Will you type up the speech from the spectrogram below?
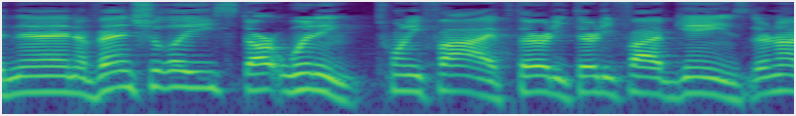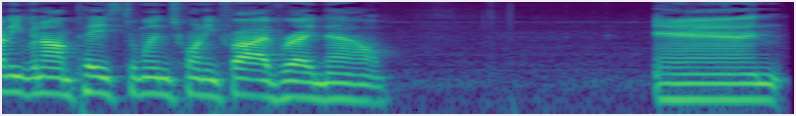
and then eventually start winning 25, 30, 35 games. They're not even on pace to win 25 right now. And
